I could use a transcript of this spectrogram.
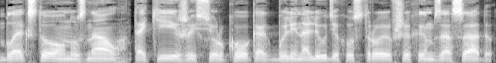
Блэкстоун узнал такие же сюрко, как были на людях, устроивших им засаду.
